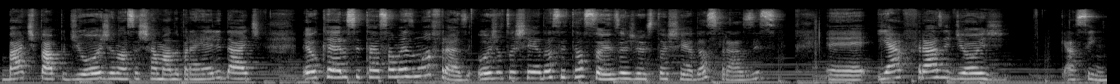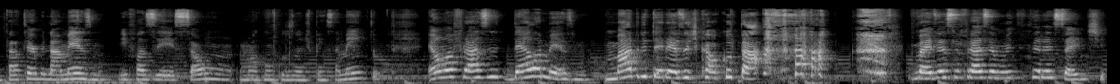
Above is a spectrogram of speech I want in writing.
bate-papo de hoje, a nossa chamada para a realidade, eu quero citar só mais uma frase. Hoje eu tô cheia das citações, hoje eu estou cheia das frases. É, e a frase de hoje assim, para terminar mesmo e fazer só um, uma conclusão de pensamento, é uma frase dela mesma, Madre Teresa de Calcutá. Mas essa frase é muito interessante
